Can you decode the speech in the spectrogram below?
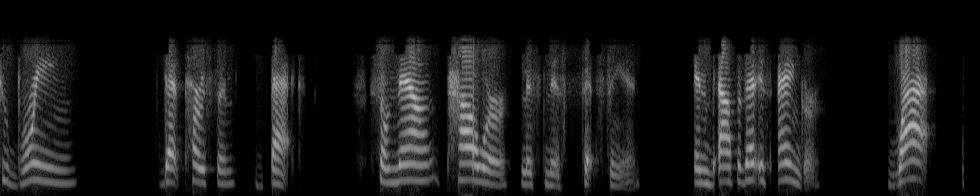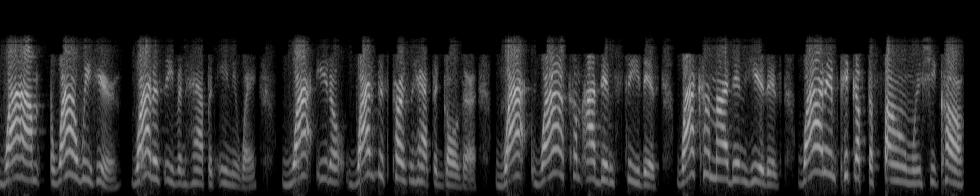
to bring that person back. So now powerlessness sets in. And after that is anger. Why why why are we here? Why does even happen anyway? Why you know why did this person have to go there? Why why come I didn't see this? Why come I didn't hear this? Why I didn't pick up the phone when she called?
